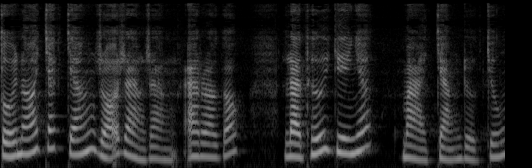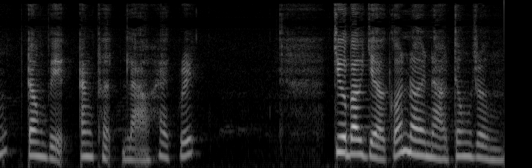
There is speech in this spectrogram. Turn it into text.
tụi nó chắc chắn rõ ràng rằng aragog là thứ duy nhất mà chặn được chúng trong việc ăn thịt lão hagrid. Chưa bao giờ có nơi nào trong rừng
